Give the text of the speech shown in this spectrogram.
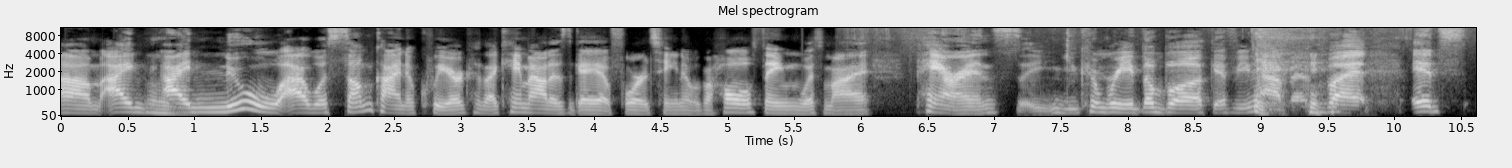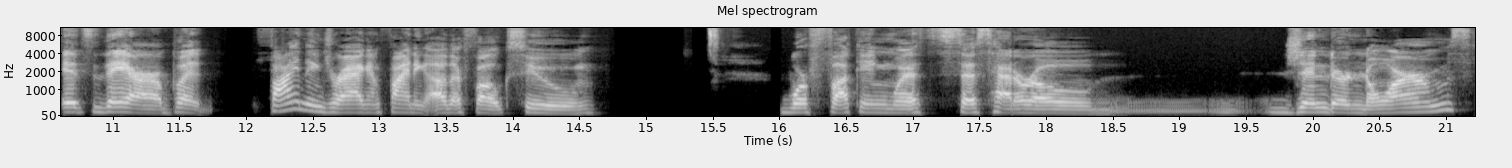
Um, I Mm. I knew I was some kind of queer because I came out as gay at 14. It was a whole thing with my parents. You can read the book if you haven't, but it's it's there. But finding drag and finding other folks who were fucking with cis hetero gender norms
